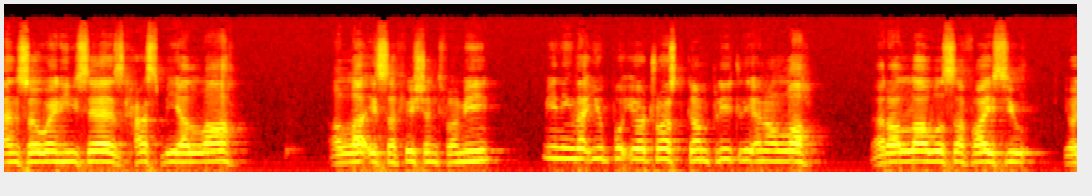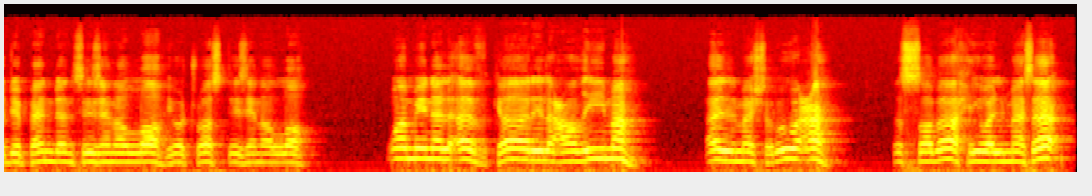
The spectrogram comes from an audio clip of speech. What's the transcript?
And so when he says, Hasbi Allah, Allah is sufficient for me, meaning that you put your trust completely in Allah, that Allah will suffice you, your dependence is in Allah, your trust is in Allah. ومن الأذكار العظيمة المشروعة في الصباح والمساء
